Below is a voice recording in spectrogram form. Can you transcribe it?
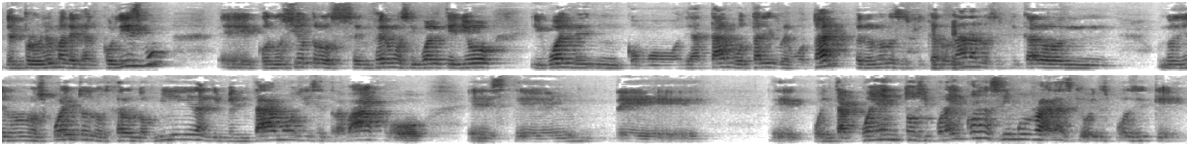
del problema del alcoholismo eh, conocí otros enfermos igual que yo, igual de, como de atar, botar y rebotar, pero no nos explicaron nada, nos explicaron, nos dieron unos cuentos, nos dejaron dormir, alimentamos, hice trabajo, este, de, de cuentacuentos y por ahí cosas así muy raras que hoy les puedo decir que,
